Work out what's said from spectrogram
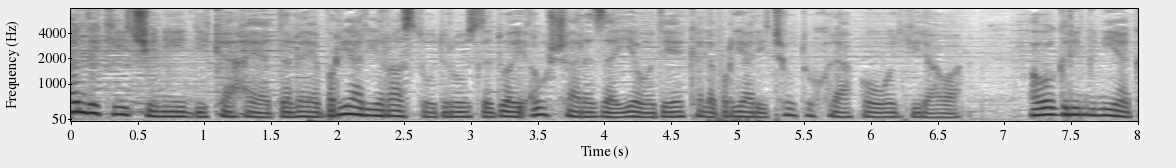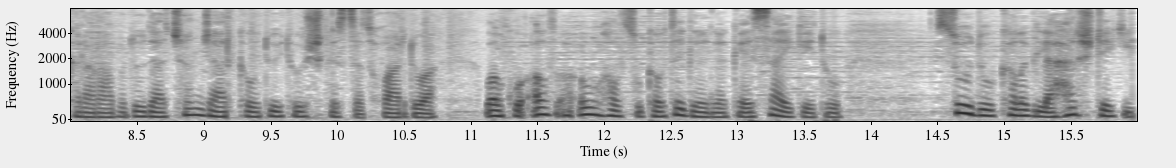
پەندێکی چینی دیکە هەیە دەڵێ بڕیاری ڕاست و دروست لە دوای ئەو شارەزاییەوە دێ کە لە بڕیاری چەوت و خراپەوە وەرگیراوە ئەوە گرنگ نییە کە لە ڕابردوودا چەند جار کەوتوویت و شکستت خواردووە، بەڵکو ئەو هەڵسوکەوتە گرنگە کە ئێسای کەیت و سوود و کەڵک لە هەر شتێکی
